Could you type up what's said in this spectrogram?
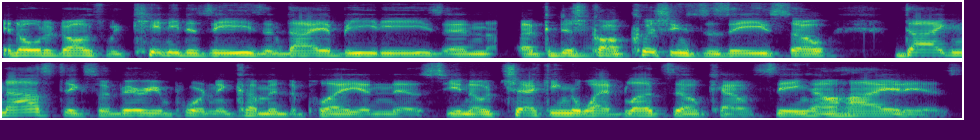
in older dogs with kidney disease and diabetes and a condition called Cushing's disease. So diagnostics are very important and come into play in this. You know, checking the white blood cell count, seeing how high it is,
